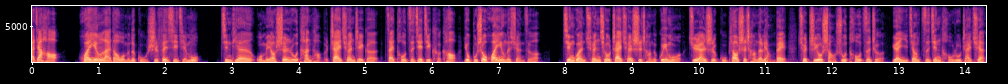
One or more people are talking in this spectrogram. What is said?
大家好，欢迎来到我们的股市分析节目。今天我们要深入探讨债券这个在投资界既可靠又不受欢迎的选择。尽管全球债券市场的规模居然是股票市场的两倍，却只有少数投资者愿意将资金投入债券。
